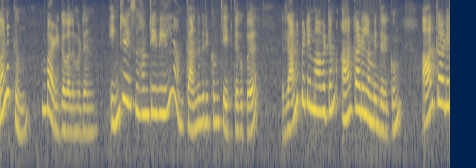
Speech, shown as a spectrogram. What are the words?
வணக்கம் வாழ்க வளமுடன். இன்றைய சுகம் டிவியில் நாம் காணவிருக்கும் செய்தி தொகுப்பு ராணிப்பேட்டை மாவட்டம் ஆற்காடில் அமைந்திருக்கும் ஆற்காடு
